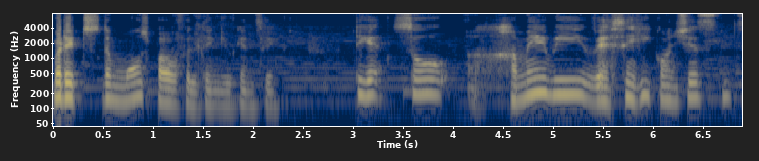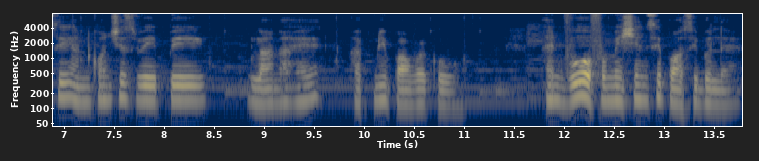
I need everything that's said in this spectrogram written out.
But it's the most powerful thing you can say ठीक है सो हमें भी वैसे ही कॉन्शियस से अनकॉन्शियस वे पे लाना है अपने पावर को। एंड वो अफर्मेशन से पॉसिबल है।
